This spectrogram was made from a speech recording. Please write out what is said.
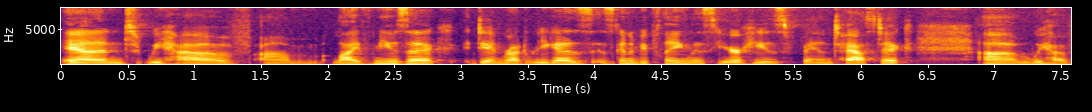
and we have um, live music. Dan Rodriguez is going to be playing this year. He is fantastic. Um, we have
